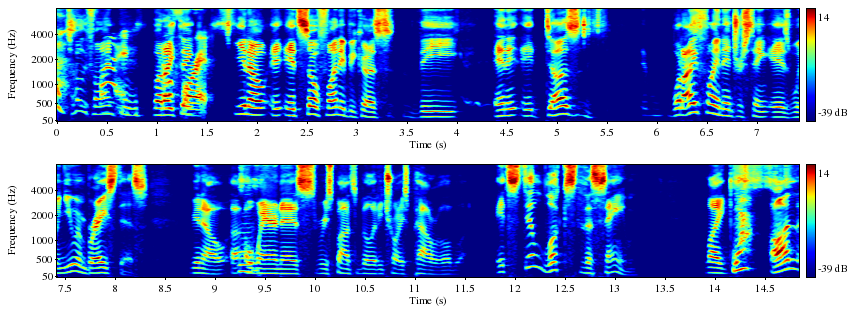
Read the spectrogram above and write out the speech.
Yeah, totally fine. fine. But Go I think it. you know, it, it's so funny because the, and it, it does, what I find interesting is when you embrace this, you know, uh, Mhm. awareness, responsibility, choice, power, blah, blah, blah, it still looks the same. Like Yeah. on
